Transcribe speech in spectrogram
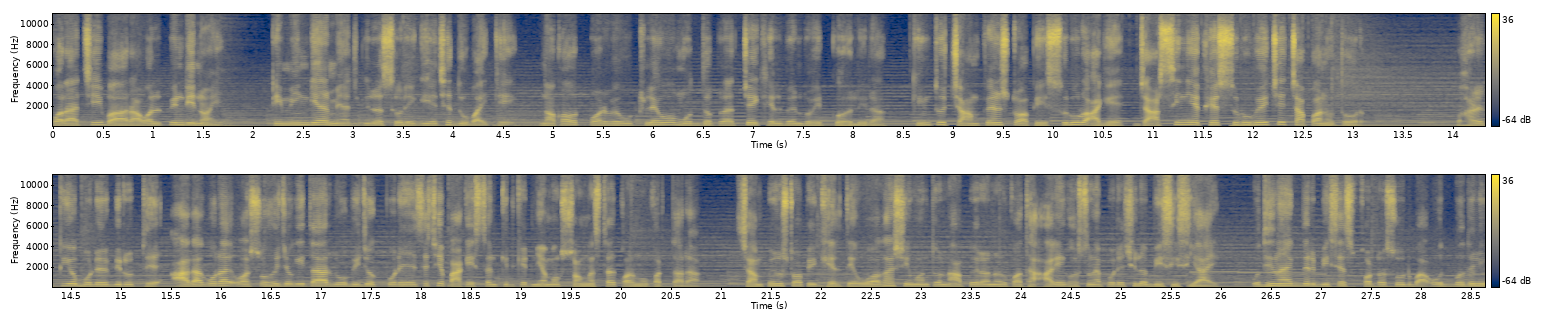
করাচি বা রাওয়ালপিন্ডি নয়। টিম ইন্ডিয়ার ম্যাচগুলো সরে গিয়েছে দুবাইতে। নকআউট পর্বে উঠলেও মধ্যপ্রাচ্যেই খেলবেন রোহিত কোহলিরা। কিন্তু চ্যাম্পিয়ন্স ট্রফি শুরুর আগে জার্সি নিয়ে ফের শুরু হয়েছে চাপানুতোর ভারতীয় বোর্ডের বিরুদ্ধে আগাগোড়ায় অসহযোগিতার অভিযোগ করে এসেছে পাকিস্তান ক্রিকেট নিয়ামক সংস্থার কর্মকর্তারা। চ্যাম্পিয়ন্স ট্রফি খেলতে ওয়াঘা সীমান্ত না পেরানোর কথা আগে ঘোষণা করেছিল বিসিসিআই। অধিনায়কদের বিশেষ ফটোশ্যুট বা উদ্বোধনী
